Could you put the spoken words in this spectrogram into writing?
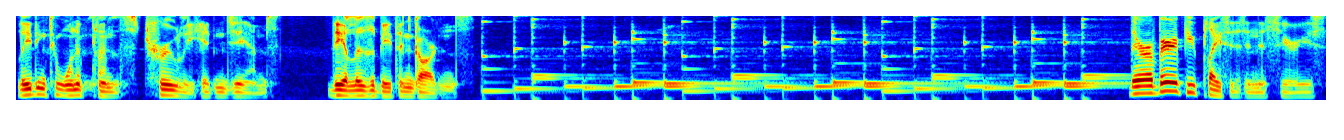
leading to one of Plymouth's truly hidden gems, the Elizabethan Gardens. There are very few places in this series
